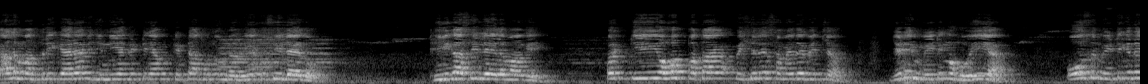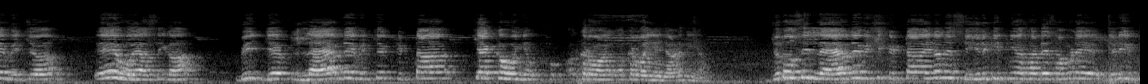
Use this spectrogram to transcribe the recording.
ਕੱਲ ਮੰਤਰੀ ਕਹਿ ਰਿਹਾ ਵੀ ਜਿੰਨੀਆਂ ਕਿੱਟੀਆਂ ਕਿੱਟਾਂ ਤੁਹਾਨੂੰ ਮਿਲਦੀਆਂ, ਤੁਸੀਂ ਲੈ ਲਓ। ਠੀਕ ਆ, ਅਸੀਂ ਲੈ ਲਵਾਂਗੇ। ਪਰ ਕੀ ਉਹ ਪਤਾ ਪਿਛਲੇ ਸਮੇਂ ਦੇ ਵਿੱਚ ਜਿਹੜੀ ਮੀਟਿੰਗ ਹੋਈ ਆ, ਉਸ ਮੀਟਿੰਗ ਦੇ ਵਿੱਚ ਇਹ ਹੋਇਆ ਸੀਗਾ ਵੀ ਜੇ ਲੈਬ ਦੇ ਵਿੱਚ ਕਿੱਟਾਂ ਚੈੱਕ ਹੋਈਆਂ, ਕਰਵਾ- ਕਰਵਾਈਆਂ ਜਾਣਗੀਆਂ। ਜਦੋਂ ਅਸੀਂ ਲੈਬ ਦੇ ਵਿੱਚ ਕਿੱਟਾਂ ਇਹਨਾਂ ਨੇ ਸੀਲ ਕੀਤੀਆਂ ਸਾਡੇ ਸਾਹਮਣੇ, ਜਿਹੜੀ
